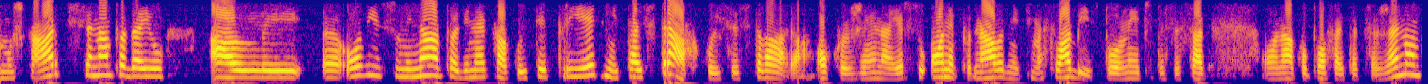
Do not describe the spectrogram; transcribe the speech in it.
muškarci se napadaju, ali E, ovi su mi napadi nekako i te prijetnje taj strah koji se stvara oko žena, jer su one pod navodnicima slabiji spol, nećete se sad onako pofajtati sa ženom,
